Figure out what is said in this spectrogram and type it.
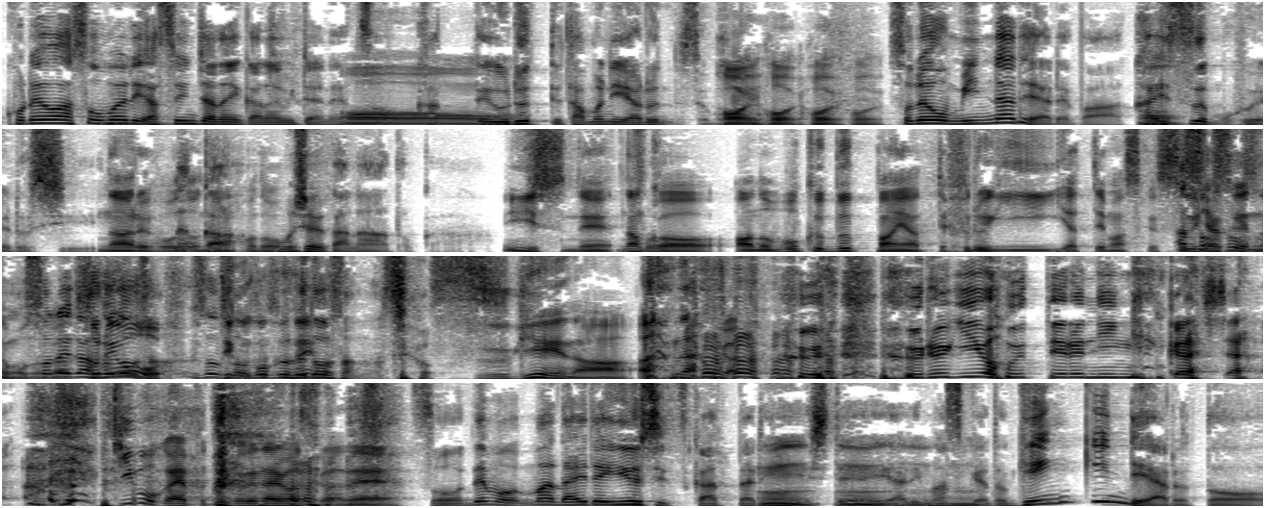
これは相場より安いんじゃないかなみたいなやつを買って売るってたまにやるんですよ。僕はいはいはいはい。それをみんなでやれば回数も増えるし。なるほどなるほど面白いかなとか。いいですね。なんか、あの、僕、物販やって古着やってますけど、数百円のものそれがそれを、そうそう、僕不動産なんですよ。すげえな。なんか、ふ古着を売ってる人間からしたら、規模がやっぱでかくなりますからね。そう。でも、まあ大体融資使ったりしてやりますけど、現金でやると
